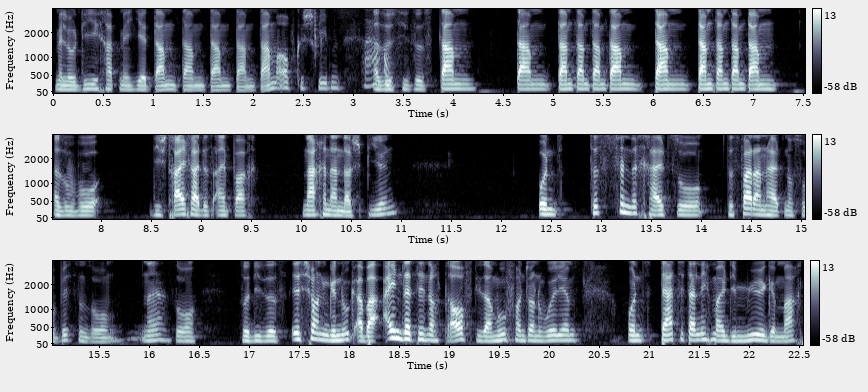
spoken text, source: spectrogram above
Melodie. Ich habe mir hier Dam, Dam, Dam, Dam, Dam aufgeschrieben. Wow. Also ist dieses Dam, Dam, Dam, Dam, Dam, Dam, Dam, Dam, Dam, Dam, Dam. Also wo die Streicher das einfach nacheinander spielen. Und das finde ich halt so, das war dann halt noch so ein bisschen so, ne, so, so dieses, ist schon genug, aber einsätzlich noch drauf, dieser Move von John Williams. Und der hat sich dann nicht mal die Mühe gemacht,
